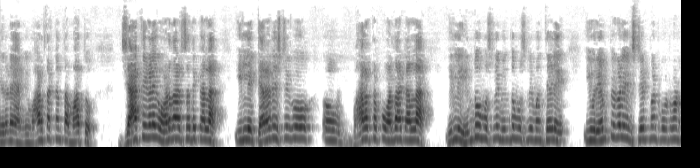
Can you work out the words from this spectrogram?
ನಿರ್ಣಯ, ನೀವು ಮಾಡ್ತಕ್ಕಂಥ ಮಾತು ಜಾತಿಗಳಿಗೆ ಹೊಡೆದಾಡ್ಸೋದಕ್ಕಲ್ಲ. ಇಲ್ಲಿ ಟೆರರಿಸ್ಟ್ಗೂ ಭಾರತಕ್ಕೂ ಹೊಡೆದಾಟ ಅಲ್ಲ. ಇಲ್ಲಿ ಹಿಂದೂ ಮುಸ್ಲಿಂ ಹಿಂದೂ ಮುಸ್ಲಿಂ ಅಂತೇಳಿ ಇವ್ರ ಎಂ ಪಿಗಳು ಇಲ್ಲಿ ಸ್ಟೇಟ್ಮೆಂಟ್ ಕೊಟ್ಕೊಂಡು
